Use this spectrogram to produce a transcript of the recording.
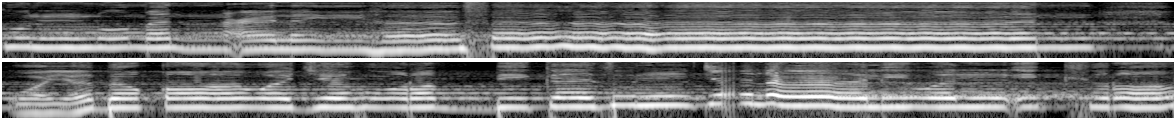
كل من عليها فان. ويبقى وجه ربك ذو الجلال والإكرام.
